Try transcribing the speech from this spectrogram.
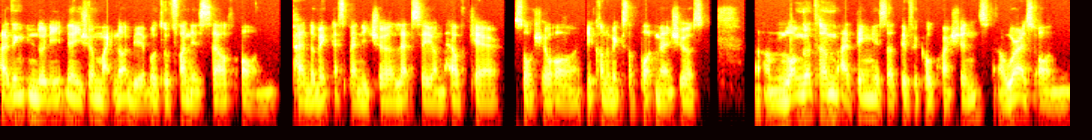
I think Indonesia might not be able to fund itself on pandemic expenditure, let's say on healthcare, social or economic support measures. Um, longer term, I think is a difficult question. Uh, whereas on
